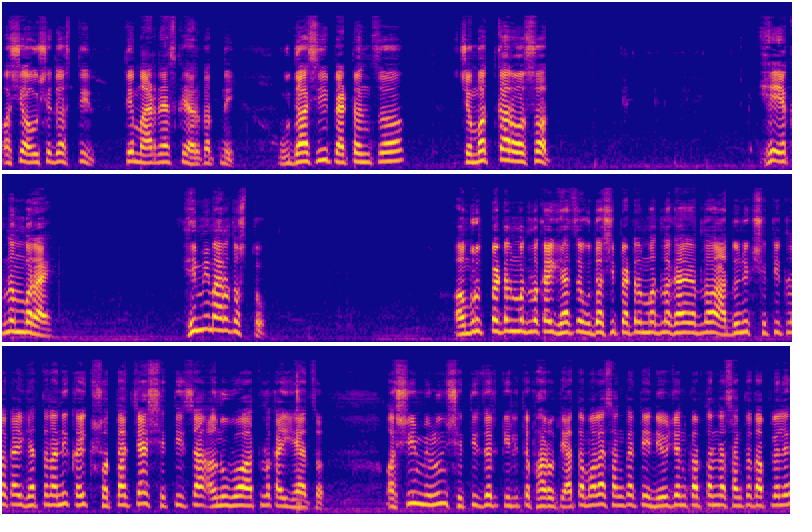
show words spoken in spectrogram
असे औषधं असतील ते मारण्यास काही हरकत नाही. उदासी पॅटर्नचं चमत्कार औषध हे एक नंबर आहे. हे मी मारत असतो. अमृत पॅटर्नमधलं काही घ्यायचं उदासी पॅटर्नमधलं काय घ्यायचं आधुनिक शेतीतलं काही घ्यायचं आणि काही स्वतःच्या शेतीचा अनुभवातलं काही घ्यायचं. अशी मिळून शेती जर केली तर फार होते. आता मला सांगतात ते नियोजन करताना सांगतात आपल्याला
